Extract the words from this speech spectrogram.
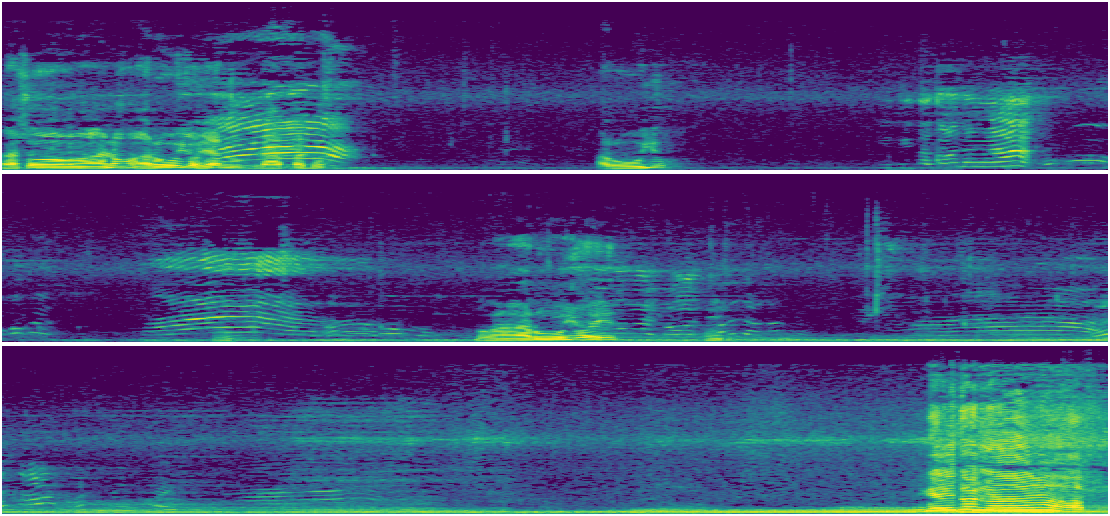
Kaso, ano, aruyo. Ayan, oh, lapad, oh. Aruyo. Kikita doon na nga. Oo, bakit? Mga aruyo, ayan. Hmm. Sige, idol, mga, ano, up-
